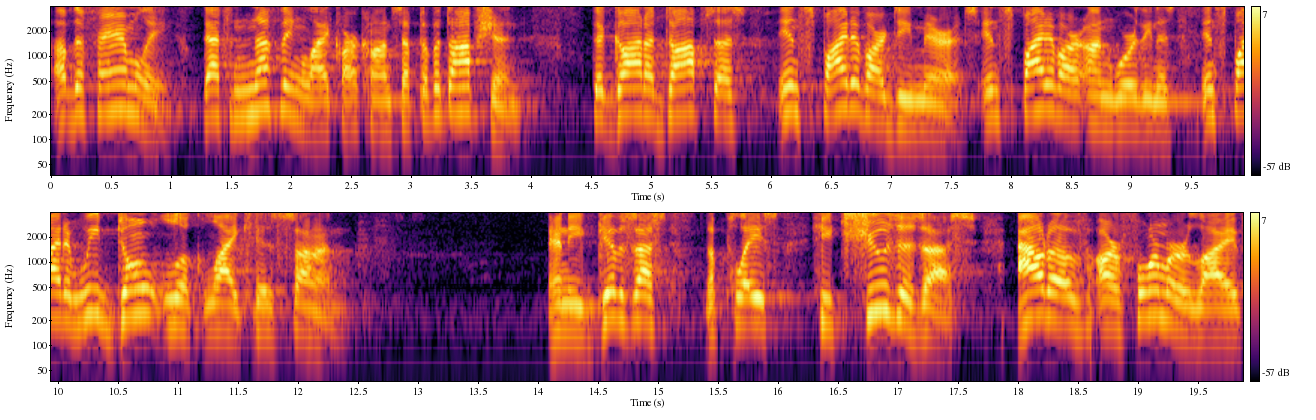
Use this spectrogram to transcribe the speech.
of the family. That's nothing like our concept of adoption. That God adopts us in spite of our demerits, in spite of our unworthiness, in spite of we don't look like His Son. And He gives us a place, He chooses us out of our former life,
